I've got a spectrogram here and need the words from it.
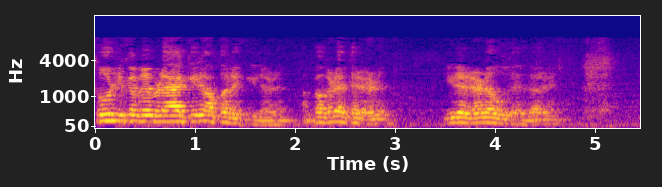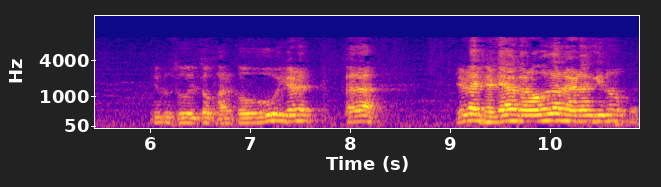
ਸੂਰਜ ਕਿਵੇਂ ਬਣਾਇਆ ਕਿ ਆਪਾਂ ਨੇ ਕੀ ਲੈਣਾ? ਆਪਾਂ ਕਿਹੜਾ ਇੱਥੇ ਰਹਿਣਾ? ਜਿਹਨੇ ਰਹਿਣਾ ਉਹਦੇ ਸਾਰੇ ਜਿਹਨੂੰ ਸੂਰਜ ਤੋਂ ਫ਼ਰਕ ਹੋਊ ਜਿਹੜਾ ਕਹਿੰਦਾ ਜਿਹੜਾ ਛੱਡਿਆ ਗਰਾਉਂ ਉਹਦਾ ਲੈਣਾ ਕਿਨੂੰ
